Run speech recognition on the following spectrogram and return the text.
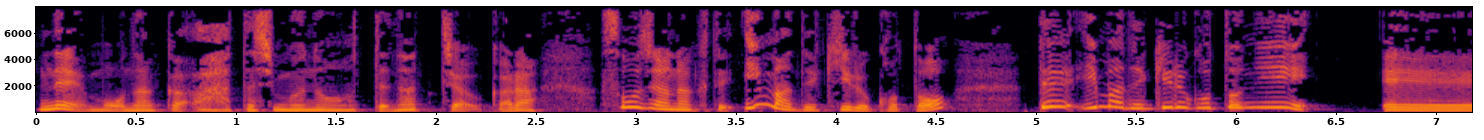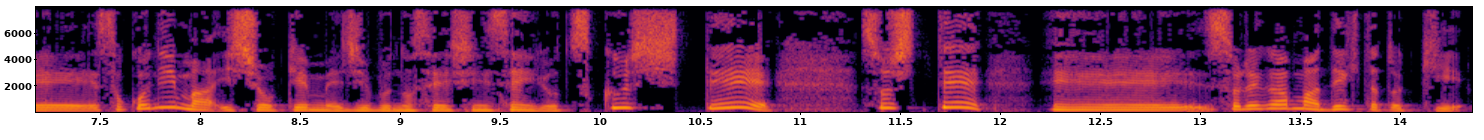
ね、もうなんか、あ、私無能ってなっちゃうから、そうじゃなくて、今できること、で、今できることに、えー、そこにまあ一生懸命自分の精神繊維を尽くして、そして、えー、それがまあできたとき、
